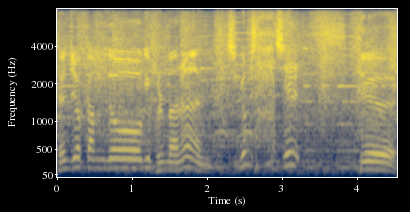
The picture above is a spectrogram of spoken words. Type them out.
현주엽 감독이 불만은 지금 사실 그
